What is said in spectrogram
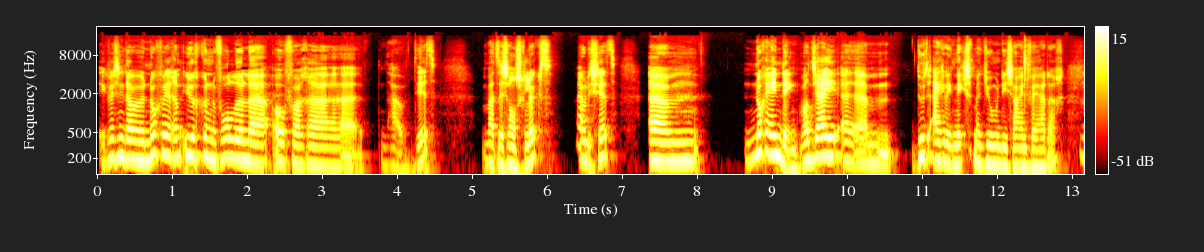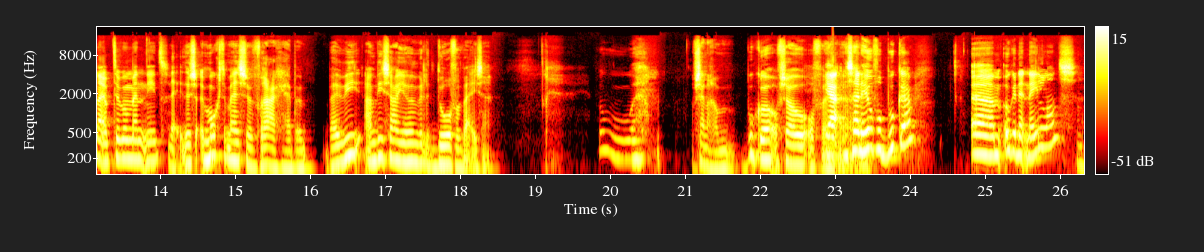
Ik wist niet dat we nog weer een uur kunnen vollullen over eh, nou, dit. Maar het is ons gelukt. Ja. Holy shit. Ehm, nog één ding. Want jij ehm, doet eigenlijk niks met human design verder. nee, op dit moment niet. Nee, dus mochten mensen vragen hebben, bij wie, aan wie zou je hun willen doorverwijzen? Oeh. Of zijn er een boeken of zo? Of een, Ja, er zijn eh, heel veel boeken. Ehm, ook in het Nederlands. Mhm.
